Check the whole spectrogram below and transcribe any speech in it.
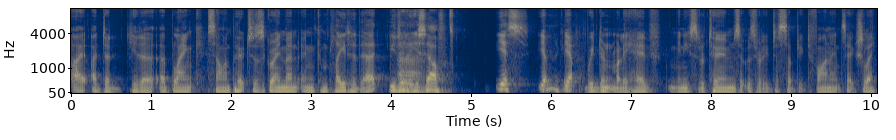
I, I did get a, a blank sell and purchase agreement and completed it. You did it Uh, yourself. Yes, yep, yep. We didn't really have many sort of terms. It was really just subject to finance, actually.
